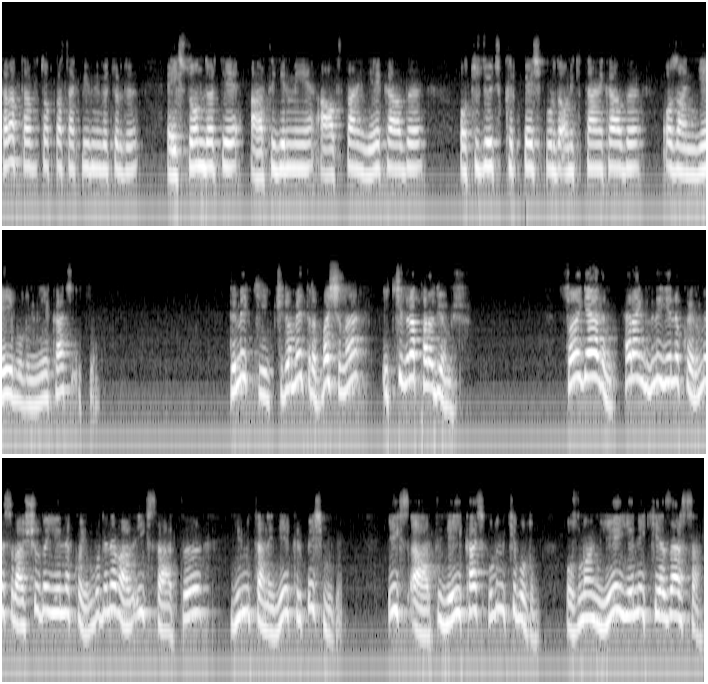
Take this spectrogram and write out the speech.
Taraf tarafı toplasak birbirini götürdü. Eksi 14y artı 20'ye 6 tane y kaldı. 33, 45 burada 12 tane kaldı. O zaman y'yi buldum. Y kaç? 2. Demek ki kilometre başına 2 lira para diyormuş. Sonra geldim. Herhangi birine yerine koyalım. Mesela şurada yerine koyayım. Burada ne vardı? x artı 20 tane y 45 miydi? X artı y'yi kaç buldum? 2 buldum. O zaman y yerine 2 yazarsam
